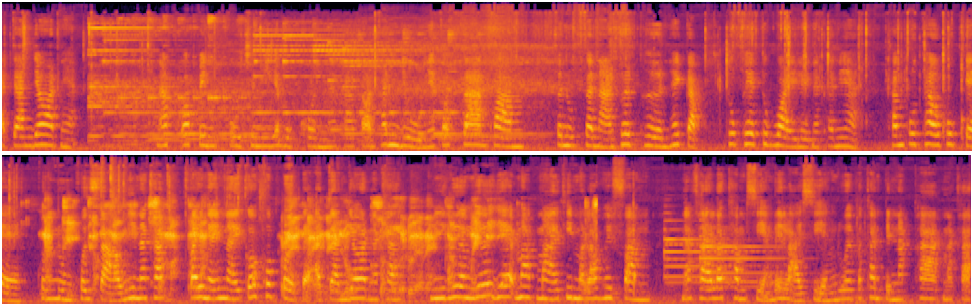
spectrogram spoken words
อาจารย์ยอดเนี่ย นับว่าเป็นปูชนียบุคคลนะคะ ตอนท่านอยู่เนี่ยก็สร้างความสนุกสนานเพลิดเพลินให้กับทุกเพศทุกวัยเลยนะคะเนี่ยทั้งผู้เฒ่าผู้แก่ คนหนุ่มคนสาวนี่นะคะ ไปไหนๆก็เขาเปิดแต่อาจารย์ยอดนะคะ มีเรื่องเยอะแยะมากมายที่มาเล่าให้ฟังนะคะ แล้วทำเสียงได้หลายเสียงด้วยเพราะท่านเป็นนักพากย์นะคะ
